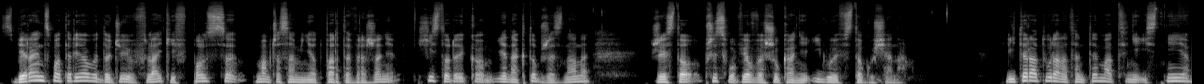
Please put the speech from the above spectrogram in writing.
Zbierając materiały do dziejów lajki w Polsce, mam czasami nieodparte wrażenie, historykom jednak dobrze znane, że jest to przysłowiowe szukanie igły w stogu siana. Literatura na ten temat nie istnieje,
